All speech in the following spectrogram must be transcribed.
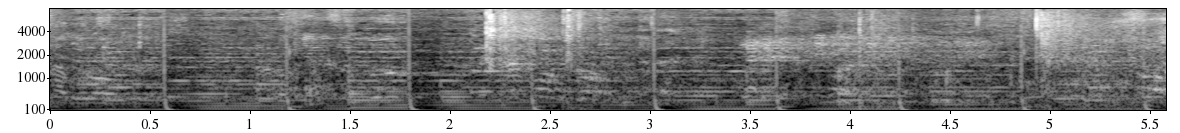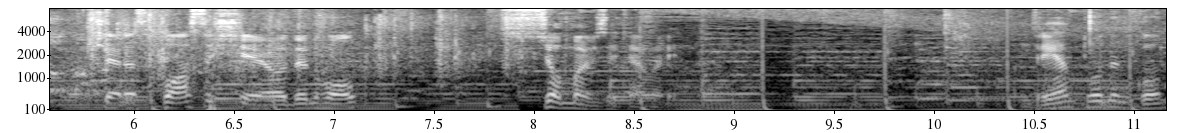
на бровке. Через паси ще один гол. Сьоме взяття воріт. Андрій Антоненко.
